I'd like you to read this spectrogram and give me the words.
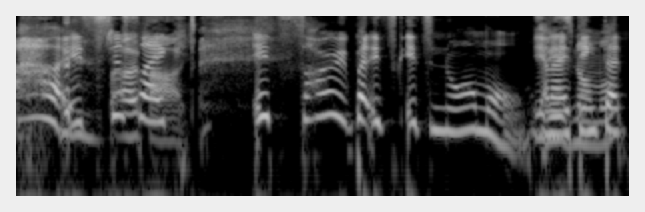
ah, it's So just like hard. it's so but it's it's normal. It and I think normal. that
